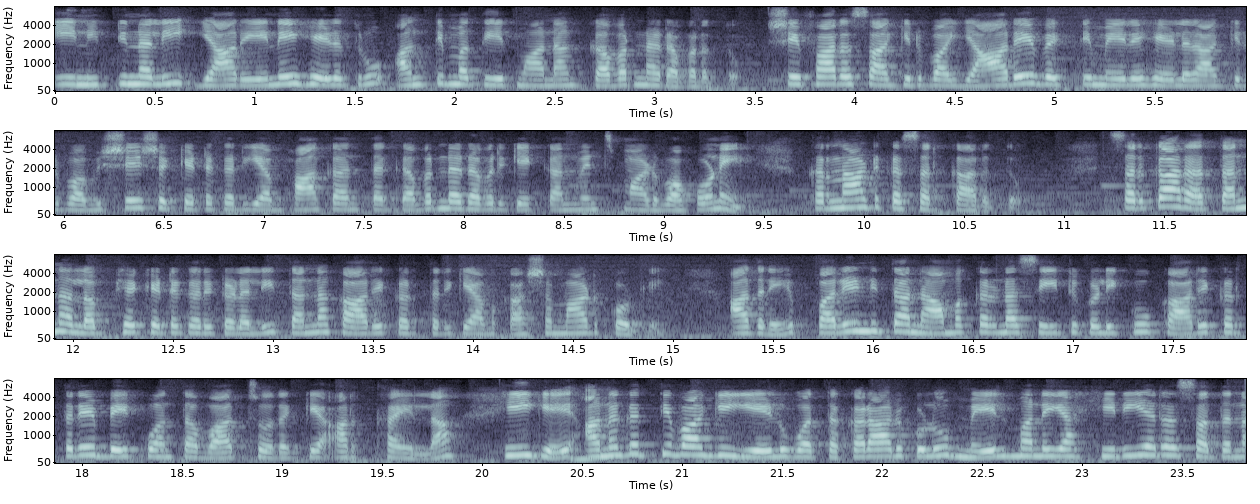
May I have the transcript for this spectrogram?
ಈ ನಿಟ್ಟಿನಲ್ಲಿ ಯಾರೇನೇ ಹೇಳಿದ್ರೂ ಅಂತಿಮ ತೀರ್ಮಾನ ಗವರ್ನರ್ ಅವರದ್ದು ಶಿಫಾರಸಾಗಿರುವ ಯಾರೇ ವ್ಯಕ್ತಿ ಮೇಲೆ ಹೇಳಲಾಗಿರುವ ವಿಶೇಷ ಕೆಟಗರಿಯ ಭಾಗ ಅಂತ ಗವರ್ನರ್ ಅವರಿಗೆ ಕನ್ವಿನ್ಸ್ ಮಾಡುವ ಹೊಣೆ ಕರ್ನಾಟಕ ಸರ್ಕಾರದ್ದು. ಸರ್ಕಾರ ತನ್ನ ಲಭ್ಯ ಕೆಟಗರಿಗಳಲ್ಲಿ ತನ್ನ ಕಾರ್ಯಕರ್ತರಿಗೆ ಅವಕಾಶ ಮಾಡಿಕೊಡ್ಲಿ. ಆದರೆ ಪರಿಣಿತ ನಾಮಕರಣ ಸೀಟುಗಳಿಗೂ ಕಾರ್ಯಕರ್ತರೇ ಬೇಕು ಅಂತ ವಾದಿಸೋದಕ್ಕೆ ಅರ್ಥ ಇಲ್ಲ. ಹೀಗೆ ಅನಗತ್ಯವಾಗಿ ಏಳುವ ತಕರಾರುಗಳು ಮೇಲ್ಮನೆಯ ಹಿರಿಯರ ಸದನ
